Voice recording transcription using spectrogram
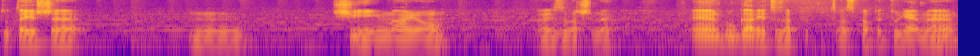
tutaj jeszcze yy, ci mają. Ale zobaczymy. Yy, Bułgarię to, to spapetujemy.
